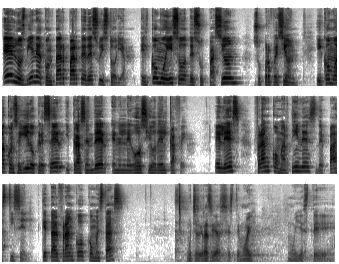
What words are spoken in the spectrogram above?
Él nos viene a contar parte de su historia, el cómo hizo de su pasión su profesión y cómo ha conseguido crecer y trascender en el negocio del café. Él es Franco Martínez de Pasticel. ¿Qué tal Franco? ¿Cómo estás? Muchas gracias, este, muy, muy, este,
